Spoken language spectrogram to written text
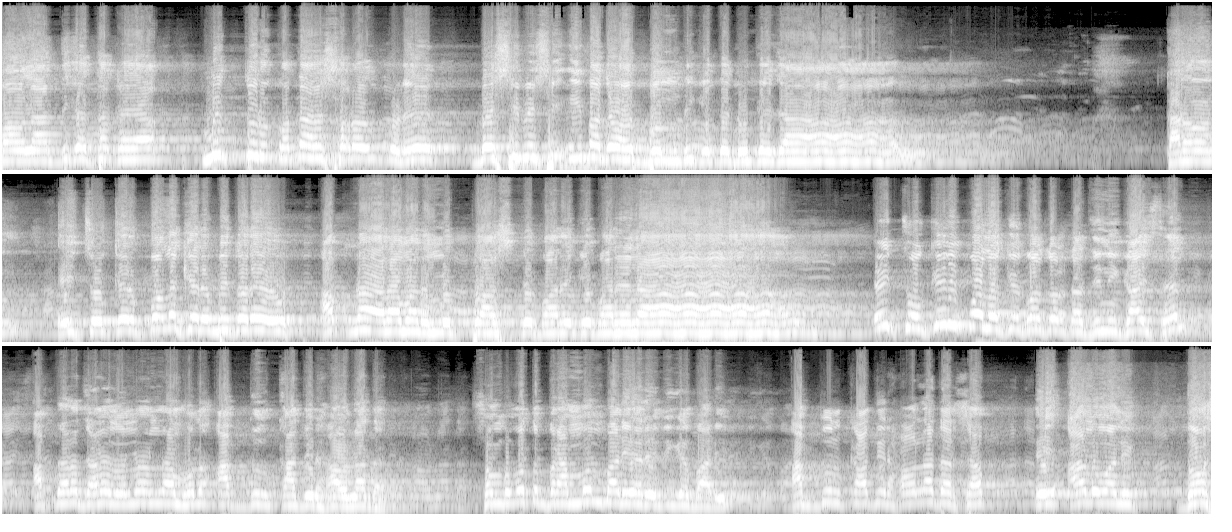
মাওলার দিকে তাকায়া মৃত্যুর কথা স্মরণ করে বেশি বেশি ইবাদত বন্দিকেতে ঢুকে যান। কারণ এই চোখের পলকের ভিতরেও আপনার আমার মৃত্যু আসতে পারে কি পারে না। এই চোখের পলকে গজলটা যিনি গাইছেন, আপনারা জানেন ওনার নাম হলো আব্দুল কাদির হাওলাদার। সম্ভবত ব্রাহ্মণ বাড়ি আর এদিকে বাড়ি। আব্দুল কাদির হাওলাদার সাহেব এই আনুমানিক দশ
